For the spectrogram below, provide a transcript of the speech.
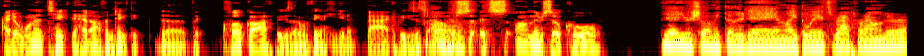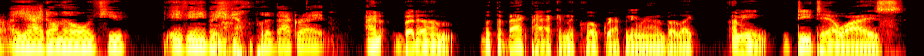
I don't want to take the head off and take the, the, the cloak off because I don't think I could get it back because it's on Oh. there so, it's on there so cool Yeah, you were showing me the other day, and like the way it's wrapped around her. I, yeah, I don't know if you, if anybody be able to put it back right. I, but um, with the backpack and the cloak wrapping around, but like, I mean, detail wise,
